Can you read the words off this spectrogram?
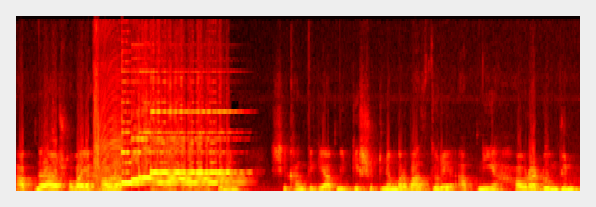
আপনারা সবাই হাওড়া চেনেন। সেখান থেকে আপনি তেষট্টি নম্বর বাস ধরে আপনি হাওড়া ডোমজুন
